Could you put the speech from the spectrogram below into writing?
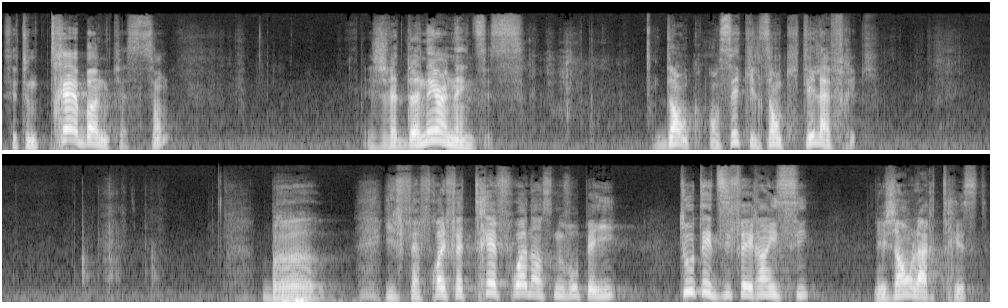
C'est une très bonne question. Et je vais te donner un indice. Donc, on sait qu'ils ont quitté l'Afrique. Brrr, il fait froid, il fait très froid dans ce nouveau pays. Tout est différent ici. Les gens ont l'air tristes.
